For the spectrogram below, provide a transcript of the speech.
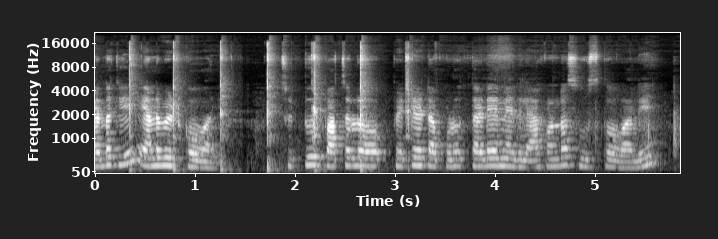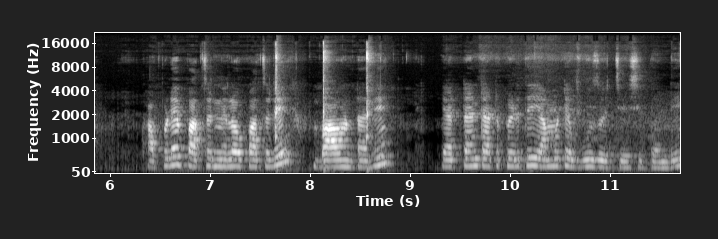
ఎండకి ఎండబెట్టుకోవాలి. చుట్టూరు పచ్చళ్ళు పెట్టేటప్పుడు తడి అనేది లేకుండా చూసుకోవాలి. అప్పుడే పచ్చడి నిలవ పచ్చడి బాగుంటుంది. ఎట్టంటే అట్ట పెడితే ఎమ్మటే బూజు వచ్చేసిద్దండి.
